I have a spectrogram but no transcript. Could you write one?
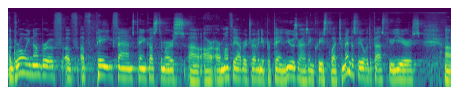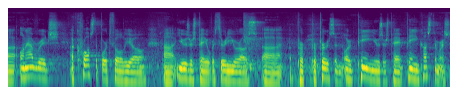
a growing number of, of, of paying fans, paying customers. Uh, our, our, monthly average revenue per paying user has increased quite tremendously over the past few years. Uh, on average, across the portfolio, uh, users pay over 30 euros uh, per, per person, or paying users pay, paying customers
